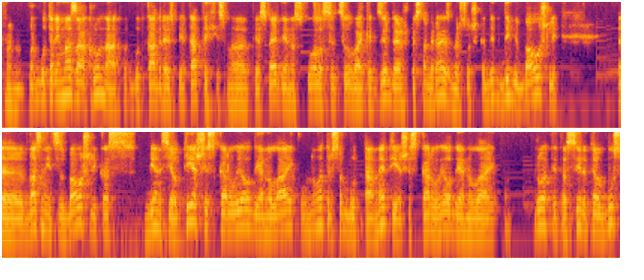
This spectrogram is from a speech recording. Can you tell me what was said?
Varbūt arī mazāk runāt, varbūt kādreiz pie katehisma, pie svētdienas skolas cilvēki ir dzirdējuši, pēc tam ir aizmirsuši, ka ir divi baušļi, Eh, baznīcas baušļi, kas viens jau tieši skar lieldienu laiku, un otrs varbūt tā netieši skar lieldienu laiku. Proti, tas ir, tev būs,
